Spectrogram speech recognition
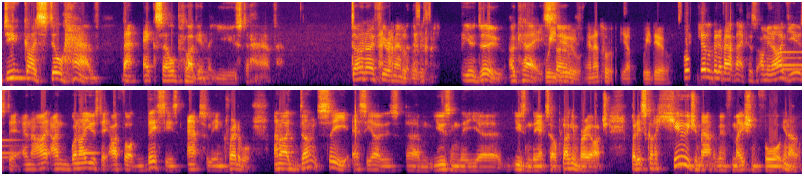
do you guys still have that Excel plugin that you used to have? Don't know if you remember this. You do. Okay. We so, do, and that's what. Yep, we do. Talk a little bit about that because I mean I've used it, and I and when I used it, I thought this is absolutely incredible, and I don't see SEOs um, using the uh, using the Excel plugin very much, but it's got a huge amount of information for you know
